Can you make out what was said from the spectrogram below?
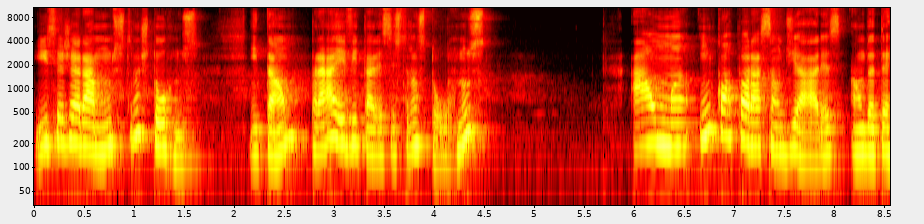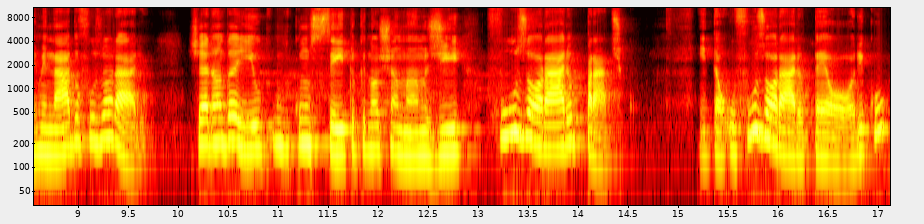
Isso ia gerar muitos transtornos. Então, para evitar esses transtornos, há uma incorporação de áreas a um determinado fuso horário, gerando aí um conceito que nós chamamos de fuso horário prático. Então, o fuso horário teórico,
